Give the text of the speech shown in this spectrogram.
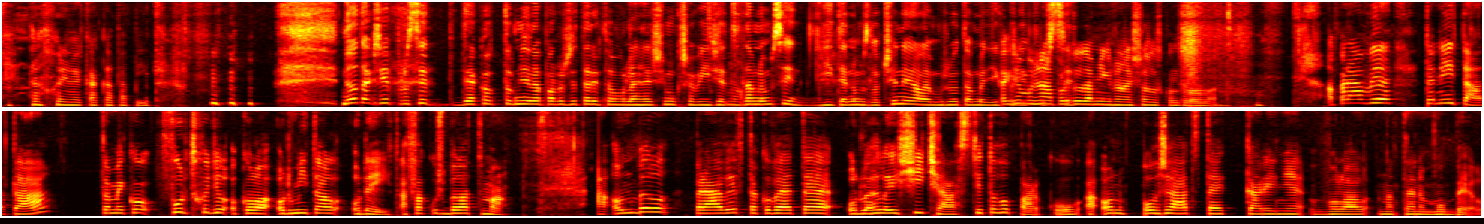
Tam chodíme kakat a pít. No takže prostě jako to mě napadlo, že tady v tomhle hledším křoví, že no. tam nemusí dít jenom zločiny, ale můžou tam lidi Takže možná prostě. proto tam nikdo nešel to zkontrolovat. A právě ten její táta tam jako furt chodil okolo a odmítal odejít. A fakt už byla tma. A on byl právě v takové té odlehlejší části toho parku a on pořád té Karině volal na ten mobil.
